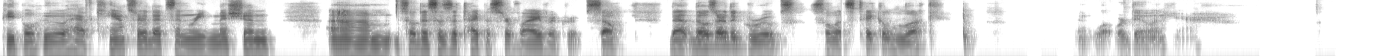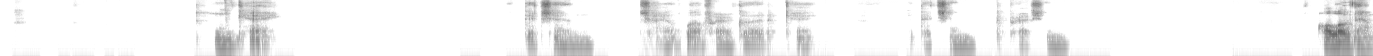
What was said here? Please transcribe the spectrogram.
people who have cancer that's in remission. Um, so this is a type of survivor group. So that those are the groups. So let's take a look at what we're doing here. Okay. Addiction, child welfare, good, okay. Addiction, depression, all of them,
